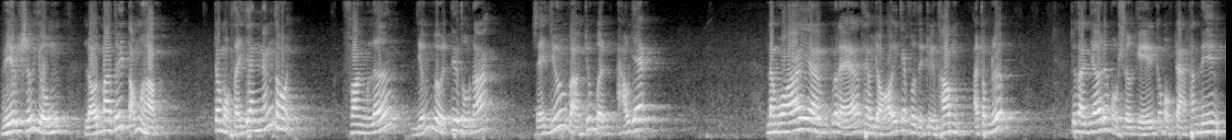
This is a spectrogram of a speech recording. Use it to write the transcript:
việc sử dụng loại ma túy tổng hợp trong một thời gian ngắn thôi, phần lớn những người tiêu thụ nó sẽ dướng vào chứng bệnh ảo giác năm ngoái à, có lẽ theo dõi các phương tiện truyền thông ở trong nước, chúng ta nhớ đến một sự kiện có một chàng thanh niên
